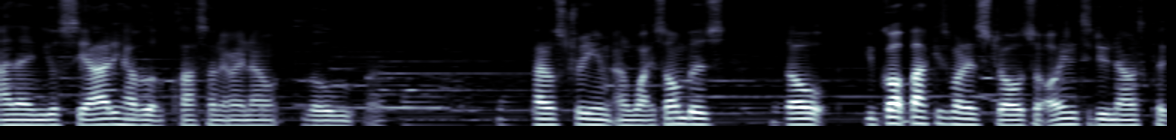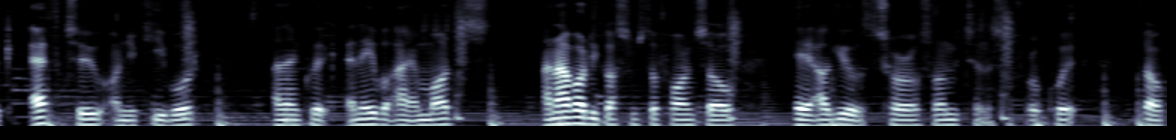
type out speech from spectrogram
and then you'll see I already have a little class on it right now. Little uh, stream and white Zombas. So you've got BakkesMod installed. So all you need to do now is click F2 on your keyboard, and then click enable item mods and I've already got some stuff on so hey I'll give you a tutorial so let me turn this off real quick. So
